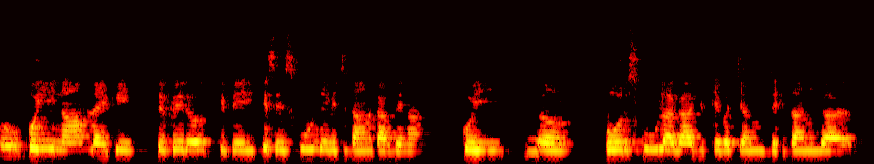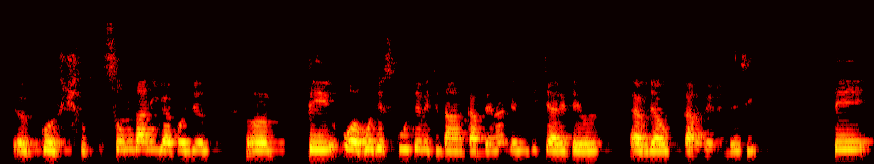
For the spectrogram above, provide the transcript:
ਕੋਈ ਇਨਾਮ ਲੈ ਕੇ ਤੇ ਫਿਰ ਕਿਤੇ ਕਿਸੇ ਸਕੂਲ ਦੇ ਵਿੱਚ ਦਾਨ ਕਰ ਦੇਣਾ, ਕੋਈ ਹੋਰ ਸਕੂਲ ਹੈਗਾ ਜਿੱਥੇ ਬੱਚਿਆਂ ਨੂੰ ਦਿਖਦਾ ਨਹੀਂਗਾ ਕੁਝ ਸੁਣਦਾ ਨਹੀਂਗਾ ਕੁਝ ਤੇ ਉਹੋ ਜਿਹੇ ਸਕੂਲ ਦੇ ਵਿੱਚ ਦਾਨ ਕਰ ਦੇਣਾ ਜਾਣੀ ਕਿ ਚੈਰੀਟੇਬਲ ਇਹੋ ਜਿਹਾ ਕਰਦੇ ਰਹਿੰਦੇ ਸੀ। ਤੇ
